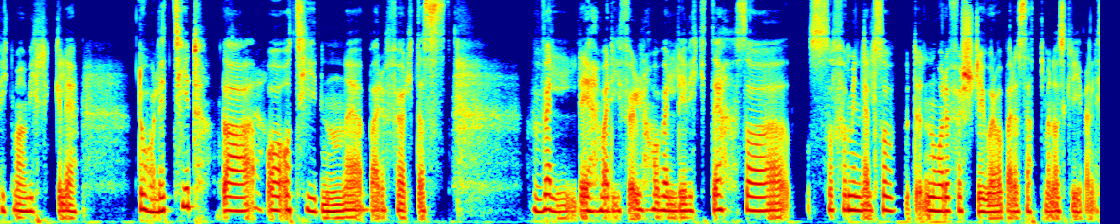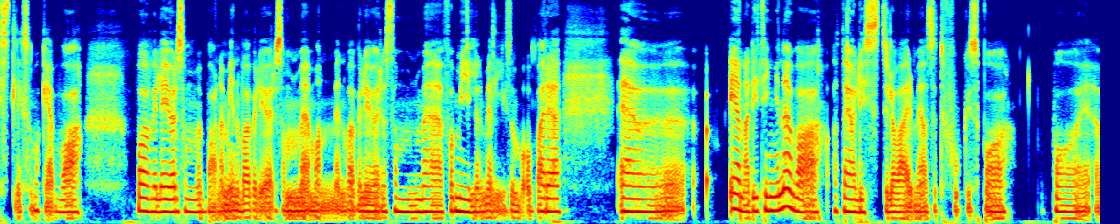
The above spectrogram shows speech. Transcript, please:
fikk man virkelig dårlig tid. Da, og, og, tiden eh, bare føltes veldig verdifull og veldig viktig. Så, så, for min del så Noe av det første jeg gjorde, var bare å sette meg ned og skrive en liste. Liksom, ok, hva, hva vil jeg gjøre sammen med barna mine, hva vil jeg gjøre sammen med mannen min, hva vil jeg gjøre sammen med familien min, liksom, og bare eh, en av de tingene var at jeg har lyst til å være med og sette fokus på, på eh,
